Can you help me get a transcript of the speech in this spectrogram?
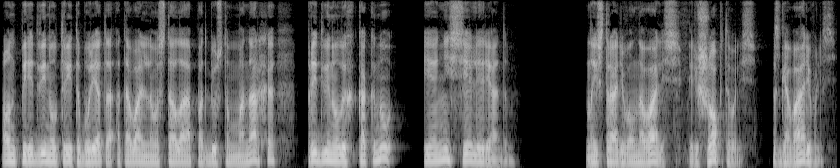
Он передвинул три табурета от овального стола под бюстом монарха, придвинул их к окну, и они сели рядом. На эстраде волновались, перешептывались, сговаривались.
